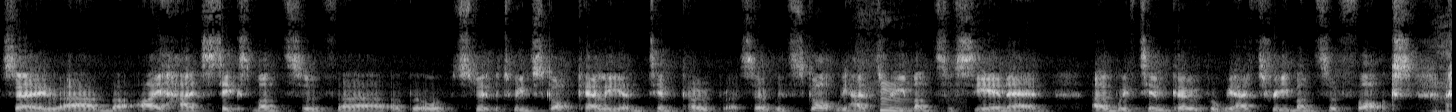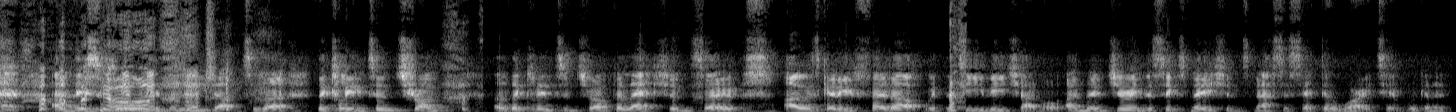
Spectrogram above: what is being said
So um, I had six months of, uh, of split between Scott Kelly and Tim Kopra. So with Scott, we had three months of CNN, and with Tim Kopra, we had three months of Fox. and this was all in the lead up to the, the Clinton Trump uh, the Clinton Trump election. So I was getting fed up with the TV channel. And then during the Six Nations, NASA said, "Don't worry, Tim, we're going to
